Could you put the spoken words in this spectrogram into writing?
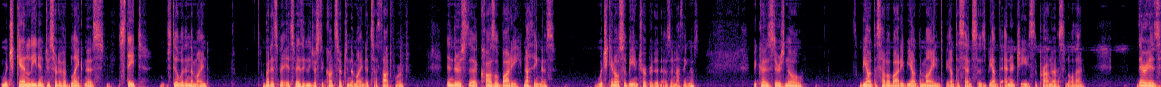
which can lead into sort of a blankness state, still within the mind. But it's it's basically just a concept in the mind. It's a thought form. Then there's the causal body nothingness, which can also be interpreted as a nothingness, because there's no beyond the subtle body, beyond the mind, beyond the senses, beyond the energies, the pranas and all that, there is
